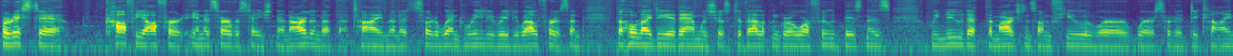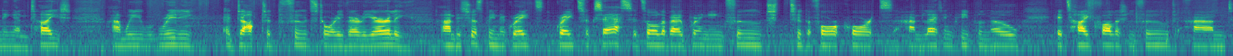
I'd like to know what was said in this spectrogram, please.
barista coffee offer in a service station in Ireland at that time, and it sort of went really, really well for us. And the whole idea then was just develop and grow our food business. We knew that the margins on fuel were were sort of declining and tight, and we really adopted the food story very early. And it's just been a great, great success. It's all about bringing food to the forecourts and letting people know it's high quality food and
